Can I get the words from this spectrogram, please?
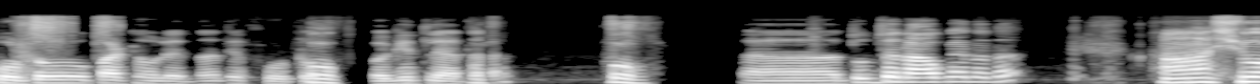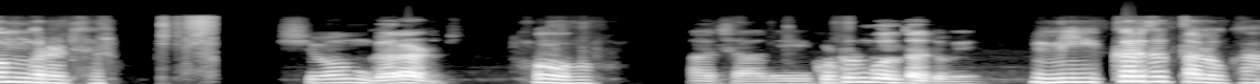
फोटो पाठवलेत ना ते फोटो हो. बघितले आता. हो. अं, तुमचं नाव काय दादा? हा शिवम गरड सर. शिवम गरड. हो हो. अच्छा आणि कुठून बोलताय तुम्ही? मी कर्जत तालुका.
